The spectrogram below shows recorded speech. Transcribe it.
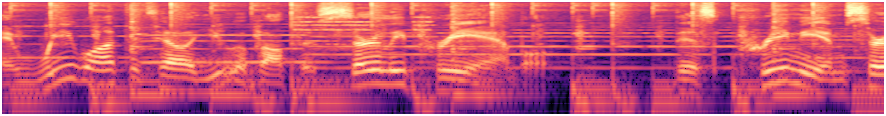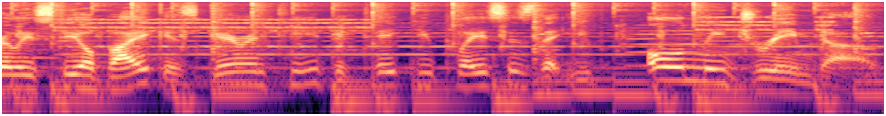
And we want to tell you about the Surly Preamble. This premium Surly Steel bike is guaranteed to take you places that you've only dreamed of.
